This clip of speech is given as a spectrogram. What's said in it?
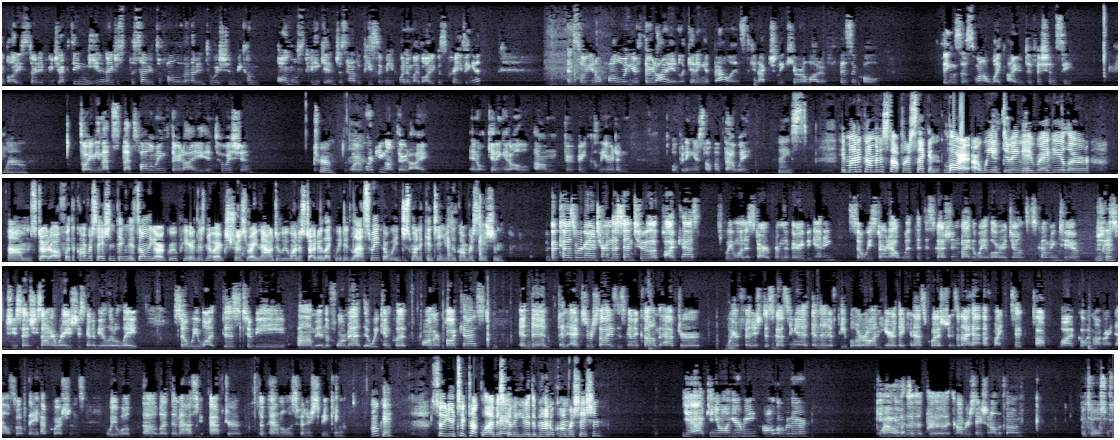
my body started rejecting meat, and I just decided to follow that intuition, become almost vegan, just have a piece of meat when my body was craving it. And so, you know, following your third eye and getting it balanced can actually cure a lot of physical things as well, like iron deficiency. Wow. So I mean that's that's following third eye intuition. True. Or working on third eye and getting it all um, very cleared and opening yourself up that way. Nice. Hey Monica, I'm going to stop for a second. Laura, are we Yes. doing a regular um, start off with a conversation thing? It's only our group here. There's no extras right now. Do we want to start it like we did last week, or we just want to continue the conversation? because we're going to turn this into a podcast, we want to start from the very beginning. So we start out with the discussion. By the way, Laura Jones is coming too. Okay. She's, she said she's on her way. She's going to be a little late. So we want this to be um, in the format that we can put on our podcast. And then an exercise is going to come after we're finished discussing it. And then if people are on here, they can ask questions. And I have my TikTok live going on right now. So if they have questions, we will uh, let them ask after the panel is finished speaking. Okay. So your TikTok live is going to hear the panel conversation? Yeah, can you all hear me all over there? Can Wow, you hear that's the, the conversation on the phone? That's awesome.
